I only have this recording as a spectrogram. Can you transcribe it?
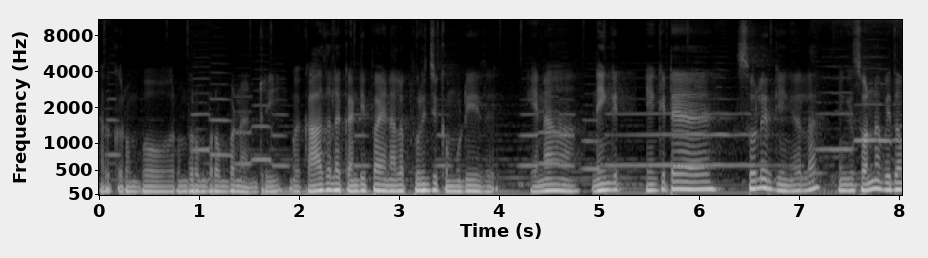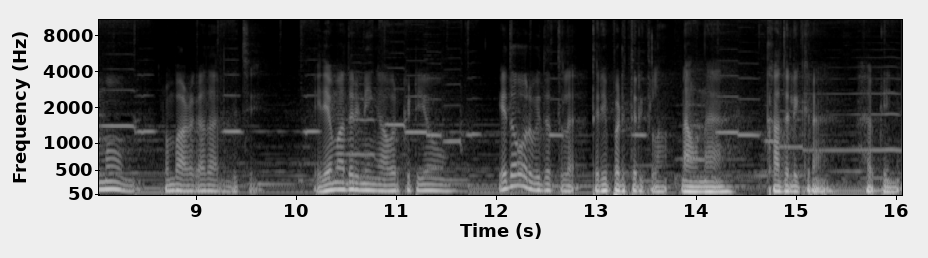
அதுக்கு ரொம்ப ரொம்ப ரொம்ப ரொம்ப நன்றி. உங்கள் காதலை கண்டிப்பாக என்னால் புரிஞ்சிக்க முடியுது. ஏன்னா நீங்கள் என்கிட்ட சொல்லியிருக்கீங்கல்ல நீங்கள் சொன்ன விதமும் ரொம்ப அழகாக தான் இருந்துச்சு. இதே மாதிரி நீங்கள் அவர்கிட்டையும் ஏதோ ஒரு விதத்தில் தெரியப்படுத்திருக்கலாம். நான் உன்னை காதலிக்கிறேன் அப்படின்னு.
